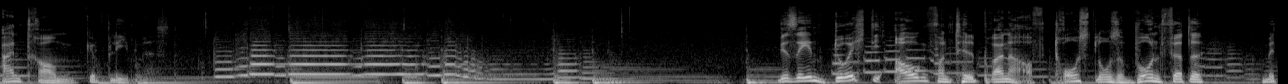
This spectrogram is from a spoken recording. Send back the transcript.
ein Traum geblieben ist. Wir sehen durch die Augen von Till Brönner auf trostlose Wohnviertel mit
